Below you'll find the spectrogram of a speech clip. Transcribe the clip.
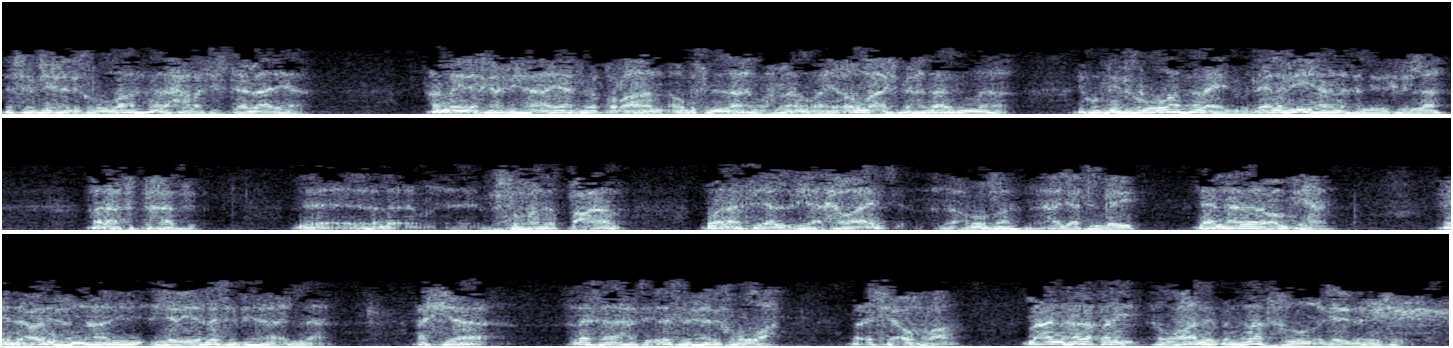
ليس فيها ذكر الله فلا حرج في استعمالها. أما إذا كان فيها آيات من القرآن أو بسم الله الرحمن الرحيم أو ما أشبه ذلك مما يكون ذكر الله فلا يجوز لأن فيه إهانة لذكر الله فلا تتخذ بسفرة الطعام ولا فيها الحوائج المعروفة من حاجات البيت لأن هذا نوع امتحان فإذا عرف أن هذه الجريدة ليس فيها إلا أشياء ليس ليس فيها ذكر الله بل أشياء أخرى مع أن هذا قليل الغالب أنها لا تخلو الجريدة من شيء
